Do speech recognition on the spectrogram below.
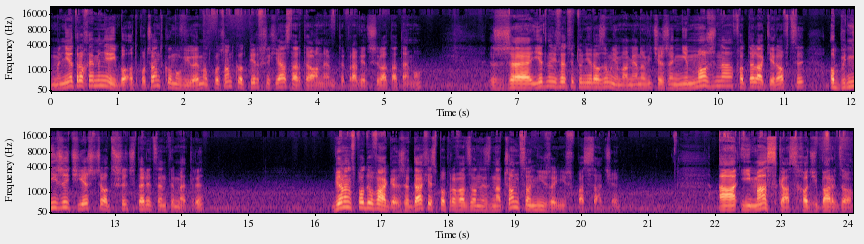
mnie trochę mniej, bo od początku mówiłem, od początku, od pierwszych jazd Arteonem, te prawie 3 lata temu, że jednej rzeczy tu nie rozumiem, a mianowicie, że nie można fotela kierowcy obniżyć jeszcze o 3-4 cm. Biorąc pod uwagę, że dach jest poprowadzony znacząco niżej niż w Passacie, a i maska schodzi bardzo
